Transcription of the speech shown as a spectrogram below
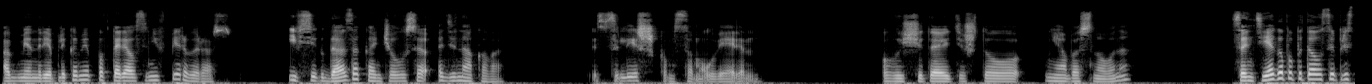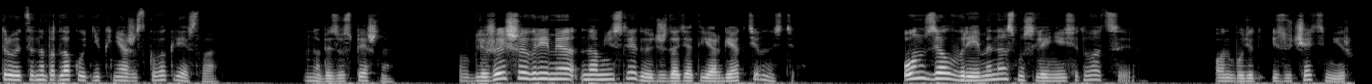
Обмен репликами повторялся не в первый раз и всегда заканчивался одинаково. «Ты слишком самоуверен». «Вы считаете, что необоснованно?» Сантьяго попытался пристроиться на подлокотник княжеского кресла, но безуспешно. В ближайшее время нам не следует ждать от Ярги активности. Он взял время на осмысление ситуации. Он будет изучать мир,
